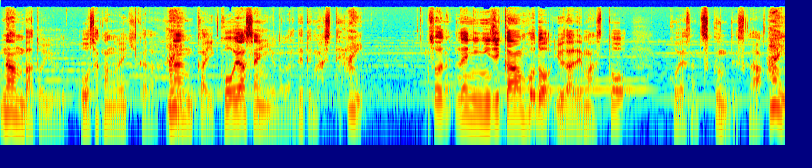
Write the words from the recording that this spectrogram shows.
難波という大阪の駅から南海高野線いうのが出てまして、はい、それに2時間ほど揺られますと高野山着くんですが、はい、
